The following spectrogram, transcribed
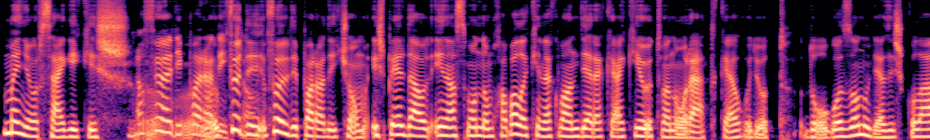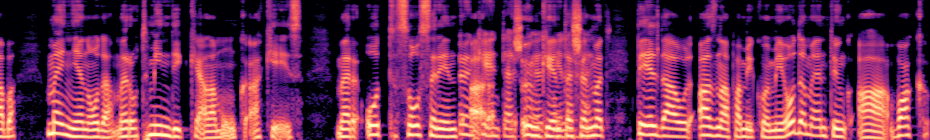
mennyországi kis... A földi paradicsom. Földi, földi paradicsom. És például én azt mondom, ha valakinek van gyereke, aki 50 órát kell, hogy ott dolgozzon, ugye az iskolába, menjen oda, mert ott mindig kell a munka, a kéz mert ott szó szerint Önkéntes önkéntesen, mert például aznap, amikor mi oda mentünk, a vak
